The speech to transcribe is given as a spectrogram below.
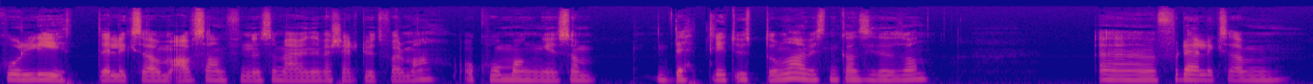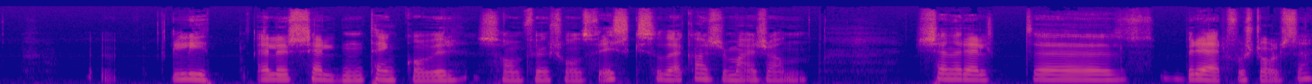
hvor lite liksom, av samfunnet som er universelt utforma, og hvor mange som detter litt utom, da, hvis en kan si det sånn. Uh, for det er liksom lite eller sjelden tenke over som funksjonsfrisk. Så det er kanskje mer sånn generelt uh, bredere forståelse.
